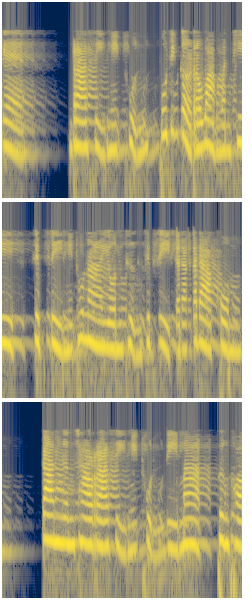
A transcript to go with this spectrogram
แก่ ราศีมิถุน ผู้ที่เกิดระหว่างวันที่ 14 มิถุนายนถึง 14 กรกฎาคม การเงินชาวราศีมิถุนดีมาก พึงพอ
